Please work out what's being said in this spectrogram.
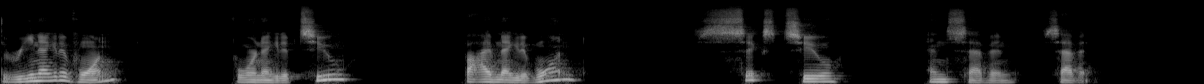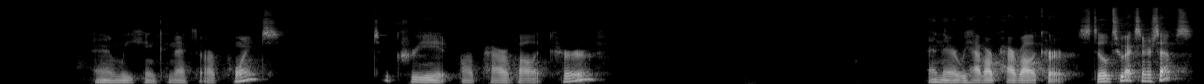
3, negative 1, 4, negative 2, 5, negative 1, 6, 2, and 7, 7. And we can connect our points to create our parabolic curve. And there we have our parabolic curve. Still two x-intercepts.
